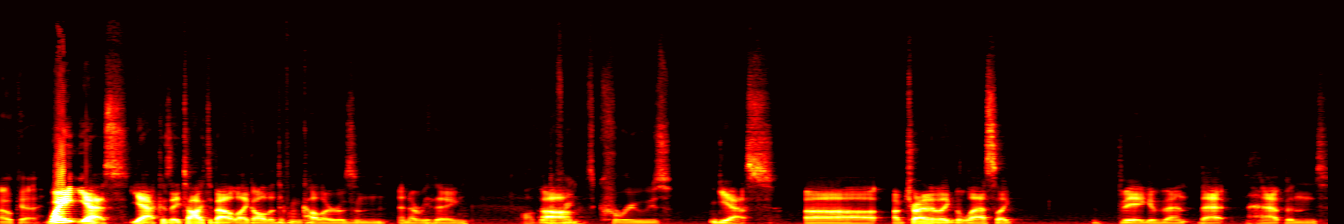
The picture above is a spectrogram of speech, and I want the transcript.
Okay. Wait, yes, yeah, because they talked about like all the different colors and and everything. All the different crews. Yes. Uh, I'm trying to think the last like big event that happened.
